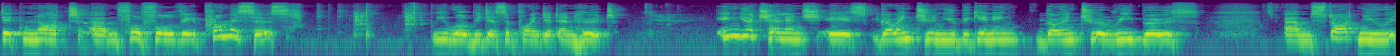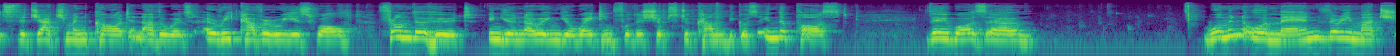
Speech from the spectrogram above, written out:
did not um, fulfill their promises, we will be disappointed and hurt. In your challenge is going to a new beginning, going to a rebirth, um, start new. It's the judgment card. In other words, a recovery as well from the hurt in your knowing you're waiting for the ships to come because in the past there was a woman or a man, very much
